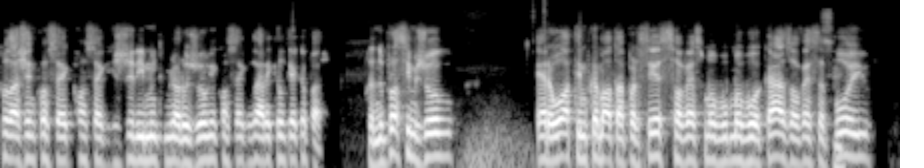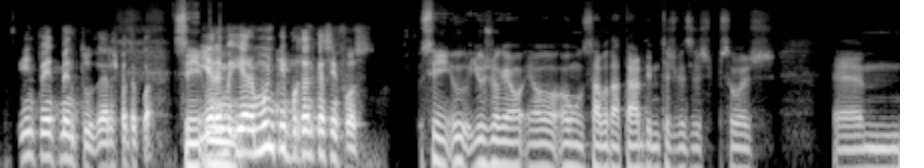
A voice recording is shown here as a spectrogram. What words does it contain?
toda a gente consegue, consegue gerir muito melhor o jogo e consegue dar aquilo que é capaz. Portanto, no próximo jogo era ótimo que a malta aparecesse, se houvesse uma, uma boa casa, houvesse Sim. apoio, independentemente de tudo, era espetacular. Sim, e, era, o... e era muito importante que assim fosse. Sim, o, e o jogo é, é, é um sábado à tarde e muitas vezes as pessoas um,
